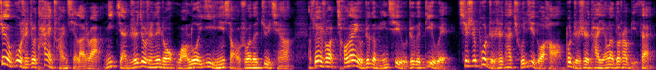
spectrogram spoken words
这个故事就太传奇了，是吧？你简直就是那种网络意淫小说的剧情。所以说，乔丹有这个名气，有这个地位，其实不只是他球技多好，不只是他赢了多少比赛，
